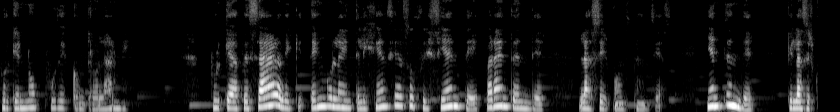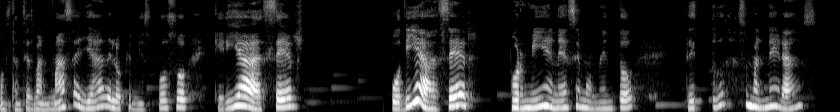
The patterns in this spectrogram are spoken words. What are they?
Porque no pude controlarme. Porque a pesar de que tengo la inteligencia suficiente para entender las circunstancias y entender que las circunstancias van más allá de lo que mi esposo quería hacer, podía hacer por mí en ese momento, de todas maneras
